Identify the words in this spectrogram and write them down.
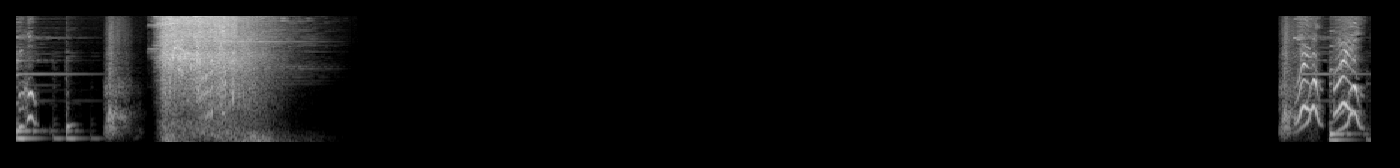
Woo! Woo!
